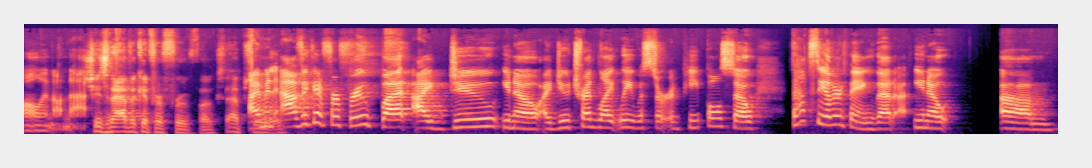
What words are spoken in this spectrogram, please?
all in on that. She's an advocate for fruit, folks. Absolutely. I'm an advocate for fruit, but I do, you know, I do tread lightly with certain people. So that's the other thing that, you know, um,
